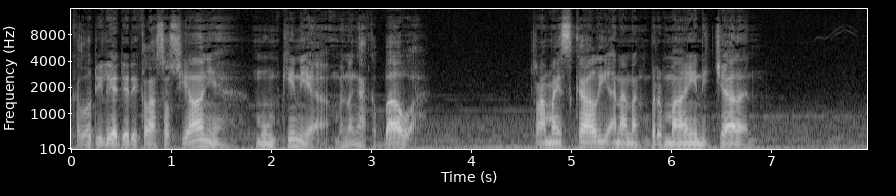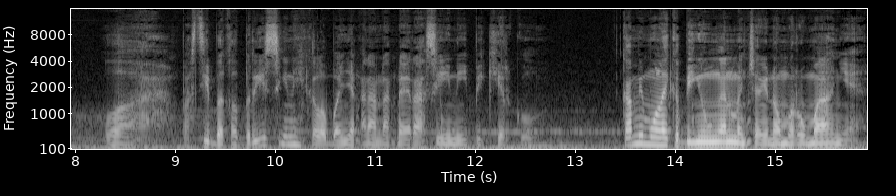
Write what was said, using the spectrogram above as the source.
Kalau dilihat dari kelas sosialnya, mungkin ya menengah ke bawah. Ramai sekali anak-anak bermain di jalan. Wah, Pasti bakal berisik nih kalau banyak anak-anak daerah sini pikirku Kami mulai kebingungan mencari nomor rumahnya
